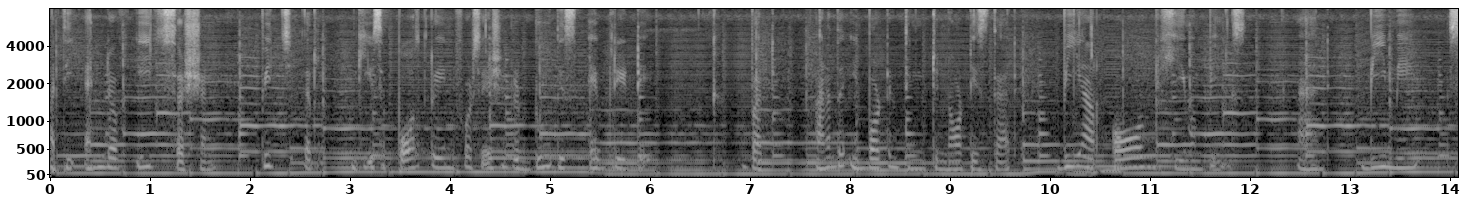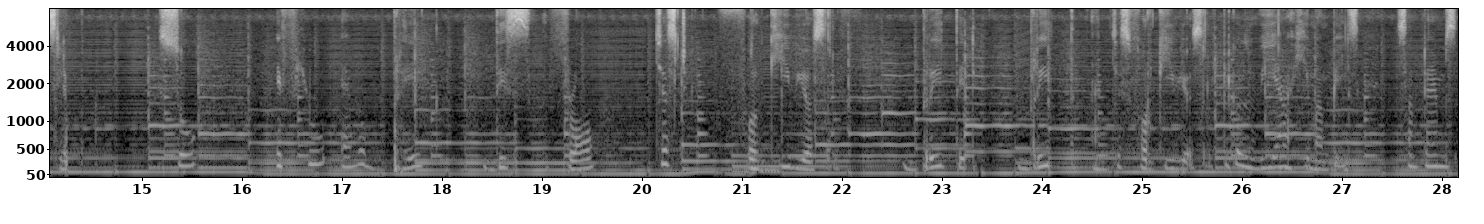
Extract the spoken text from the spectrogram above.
at the end of each session which gives a positive reinforcement to do this every day. But another important thing to note is that we are all human beings and we may slip. So if you ever break this flaw just forgive yourself. Breathe it breathe and just forgive yourself because we are human beings. Sometimes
